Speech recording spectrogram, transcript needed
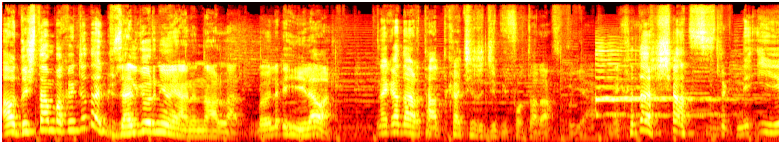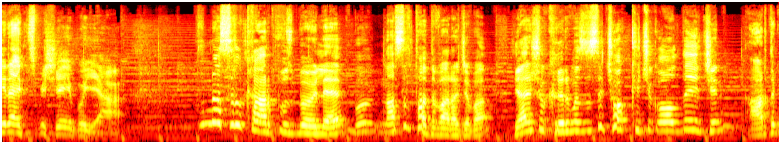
Ama dıştan bakınca da güzel görünüyor yani narlar böyle bir hile var. Ne kadar tat kaçırıcı bir fotoğraf bu ya. Ne kadar şanssızlık ne iğrenç bir şey bu ya. Bu nasıl karpuz böyle? Bu nasıl tadı var acaba? Yani şu kırmızısı çok küçük olduğu için artık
